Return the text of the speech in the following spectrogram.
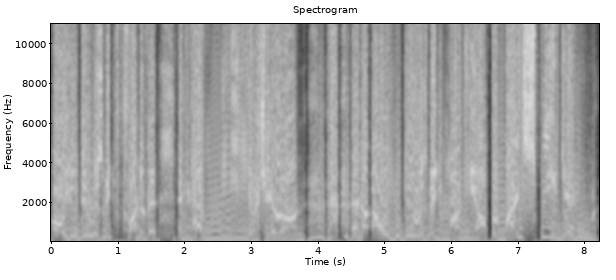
all you do is make fun of it, and you have media share on, and all you do is make money off of my speed game,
